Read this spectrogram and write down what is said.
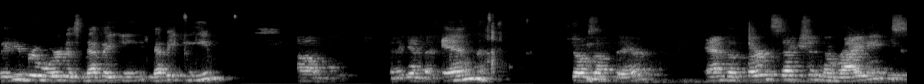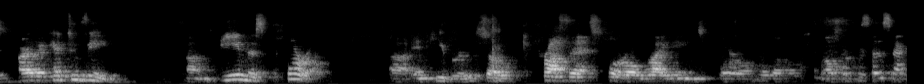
the Hebrew word is nevi'im. nevi'im. Um, and again, the N shows up there. And the third section, the writings, are the ketuvim. Um, im is plural uh, in Hebrew. So prophets, plural, writings, plural. Hello. So sorry.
